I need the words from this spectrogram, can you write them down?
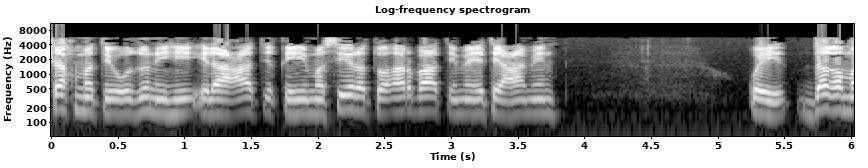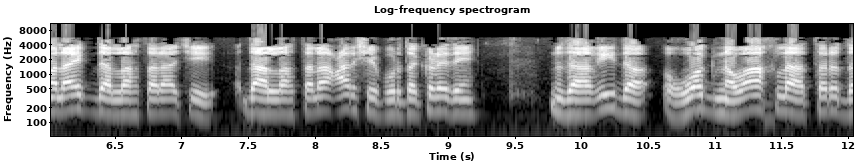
شحمت اذنه الی عاتقه مسیره اربعه مئه عام وی دغه ملائک د الله تعالی چې د الله تعالی عرش پورته کړی دی نو د هغې د غوږ نه واخله تر د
